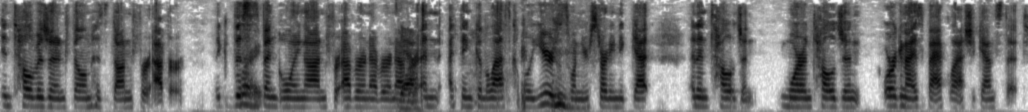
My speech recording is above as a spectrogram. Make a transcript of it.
in television and film has done forever. Like this has been going on forever and ever and ever. Yeah. And I think in the last couple of years is when you're starting to get an intelligent, more intelligent, organized backlash against it.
